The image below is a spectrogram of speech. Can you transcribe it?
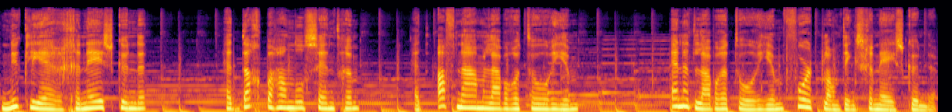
Nucleaire Geneeskunde, het Dagbehandelcentrum, het Afnamelaboratorium en het Laboratorium Voortplantingsgeneeskunde.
